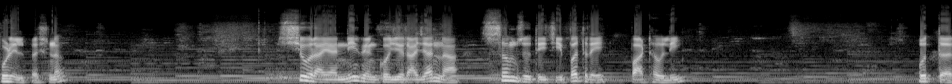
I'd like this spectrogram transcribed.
पुढील प्रश्न. शिवरायांनी व्यंकोजी राजांना समजुतीची पत्रे पाठवली. उत्तर.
